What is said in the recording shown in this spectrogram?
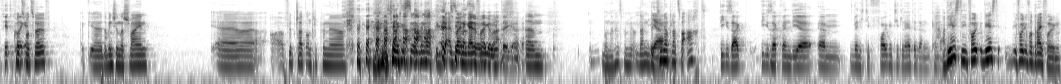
Vierte Kurz Folge. vor zwölf, äh, Da Vinci und das Schwein, äh, Flipchart Entrepreneur. das ist immer die ge- Die so eine geile so Folge gut, war. Ähm, und dann hört's bei mir. Und dann Ja. Bettina Platz war 8. Wie gesagt, wie gesagt, wenn wir, ähm, wenn ich die Folgentitel hätte, dann keine Aber Ahnung. wie heißt die Folge, wie heißt die Folge vor drei Folgen?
